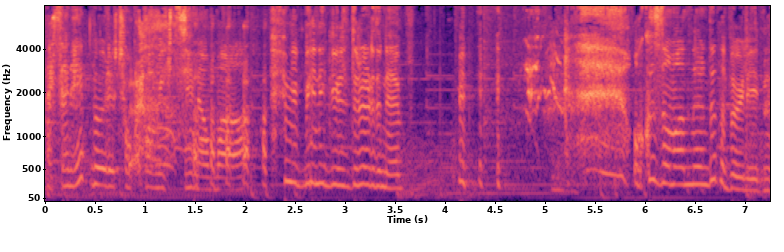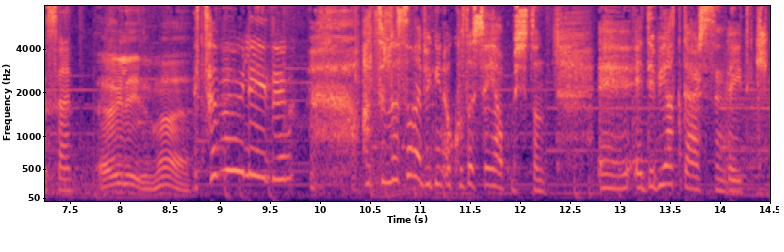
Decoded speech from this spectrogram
Ay sen hep böyle çok komiktin ama. Beni güldürürdün hep. Okul zamanlarında da böyleydin sen. Öyleydim ha. E tabii öyleydin. Hatırlasana bir gün okulda şey yapmıştın. Ee, edebiyat dersindeydik.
